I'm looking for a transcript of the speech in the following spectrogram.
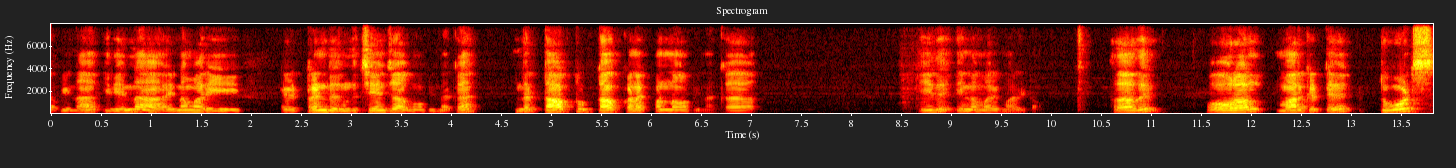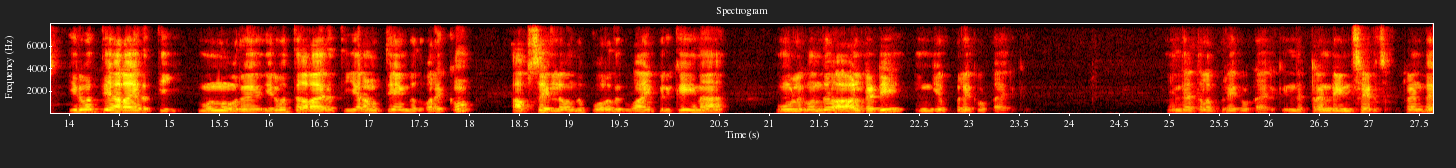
அப்படின்னா இது என்ன என்ன மாதிரி ட்ரெண்ட் வந்து சேஞ்ச் ஆகும் அப்படின்னாக்கா இந்த டாப் டு டாப் கனெக்ட் பண்ணோம் அப்படின்னாக்கா இது இந்த மாதிரி மாறிடும். அதாவது ஓவரால் மார்க்கெட்டு டுவோர்ட்ஸ் இருபத்தி ஆறாயிரத்தி முந்நூறு இருபத்தி ஆறாயிரத்தி இரநூத்தி ஐம்பது வரைக்கும் அப்சைடில் வந்து போகிறதுக்கு வாய்ப்பு இருக்குது ஏன்னா உங்களுக்கு வந்து ஆல்ரெடி இங்கே பிரேக் அவுட் ஆயிருக்கு. இந்த இடத்துல பிரேக் அவுட் ஆயிருக்கு. இந்த trend inside trend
